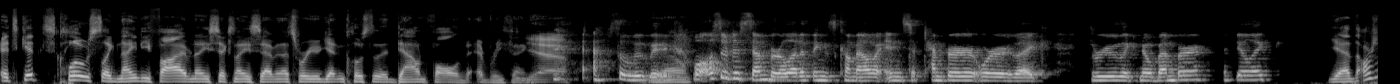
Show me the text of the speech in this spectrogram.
It gets close, like 95, 96, 97. That's where you're getting close to the downfall of everything. Yeah. Absolutely. Yeah. Well, also December. A lot of things come out in September or like through like November. I feel like. Yeah, the- ours,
